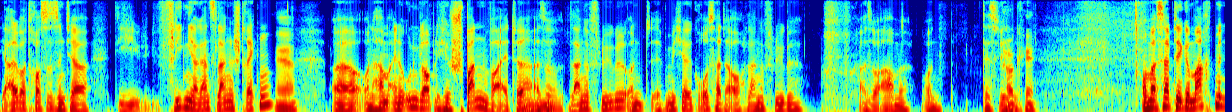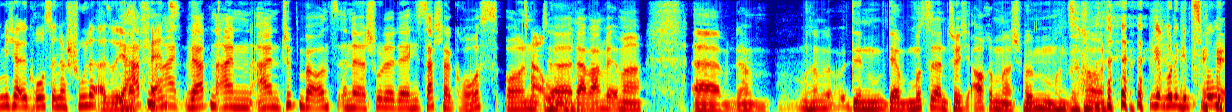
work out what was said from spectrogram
die Albatrosse sind ja, die fliegen ja ganz lange Strecken ja. Äh, und haben eine unglaubliche Spannweite, Mhm. also lange Flügel. Und äh, Michael Groß hatte auch lange Flügel, also Arme und deswegen. Okay. Und was habt ihr gemacht mit Michael Groß in der Schule? Also ihr Wir hatten, Fans? ein, wir hatten einen, einen Typen bei uns in der Schule, der hieß Sascha Groß und Ah, oh. äh, da waren wir immer, äh, den, der musste natürlich auch immer schwimmen und so. Der wurde gezwungen.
